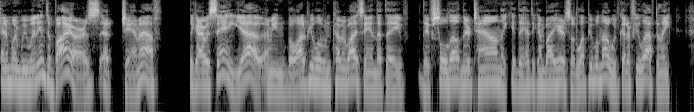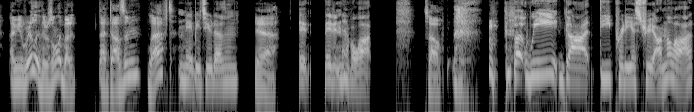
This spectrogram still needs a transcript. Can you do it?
And when we went in to buy ours at JMF, the guy was saying, "Yeah, I mean, a lot of people have been coming by saying that they've they've sold out in their town. They they had to come by here, so to let people know we've got a few left." And they, I mean, really, there was only about a, a dozen left. maybe two dozen Yeah. it they didn't have a lot So, but we got the prettiest tree on the lot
